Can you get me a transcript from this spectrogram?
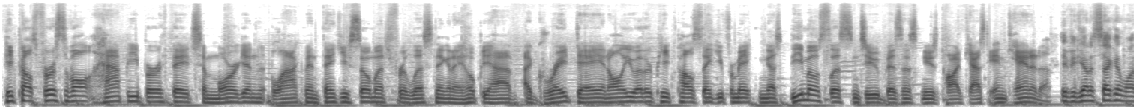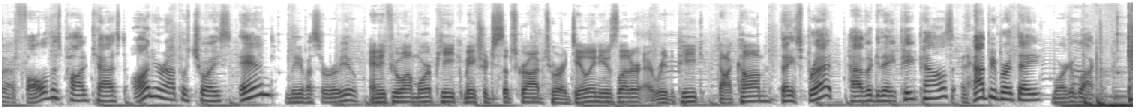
Peak Pals, first of all, happy birthday to Morgan Blackman. Thank you so much for listening, and I hope you have a great day. And all you other Peak Pals, thank you for making us the most listened to business news podcast in Canada. If you got a second, why not follow this podcast on your app of choice and leave us a review? And if you want more Peak, make sure to subscribe to our daily newsletter at readthepeak.com. Thanks, Brett. Have a good day, Peak Pals, and happy birthday, Morgan Blackman.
